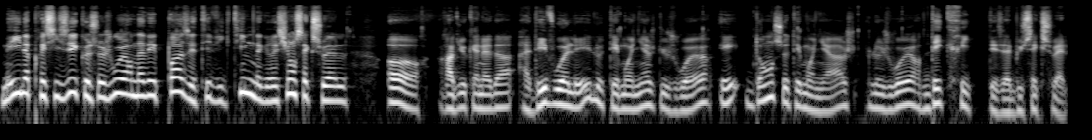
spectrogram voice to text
mais il a précisé que ce joueur n'avait pas été victime d'agression sexuelle. Or, Radio-Canada a dévoilé le témoignage du joueur et, dans ce témoignage, le joueur décrit des abus sexuels.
